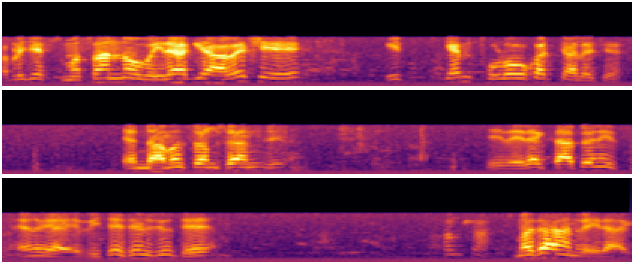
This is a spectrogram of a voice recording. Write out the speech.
આપડે જે સ્મશાન નો વૈરાગ્ય આવે છે એ કેમ થોડો વખત ચાલે છે? એનું નામ જ સ્મશાન છે. એ વૈરાગ સાચો નહીં. એનું વિશેષણ શું છે? સ્મશાન. સ્મશાન વૈરાગ.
